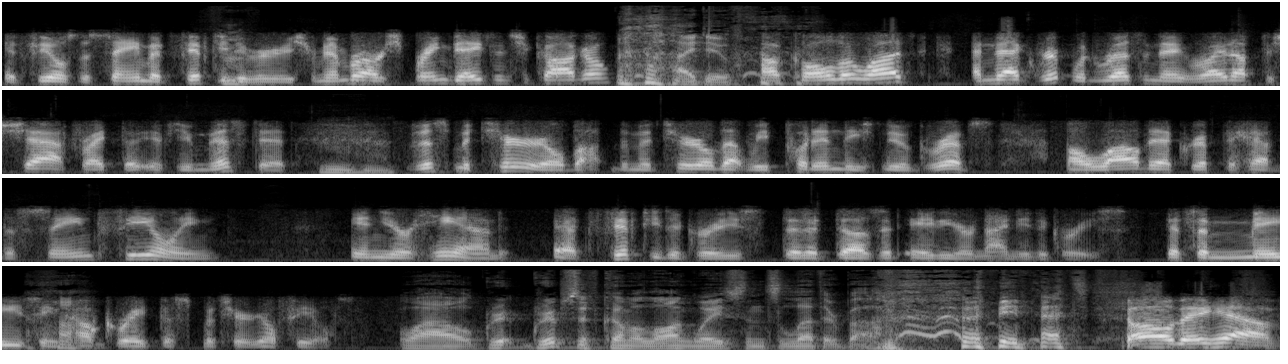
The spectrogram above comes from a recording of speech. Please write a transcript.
It feels the same at 50 hmm. degrees. Remember our spring days in Chicago? I do. How cold it was? And that grip would resonate right up the shaft, right? The, if you missed it. Mm-hmm. This material, the, the material that we put in these new grips, allow that grip to have the same feeling in your hand at 50 degrees that it does at 80 or 90 degrees. It's amazing huh. how great this material feels. Wow, Gri- grips have come a long way since leather, Bob. I mean, that's oh, they have.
